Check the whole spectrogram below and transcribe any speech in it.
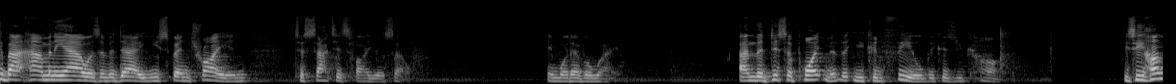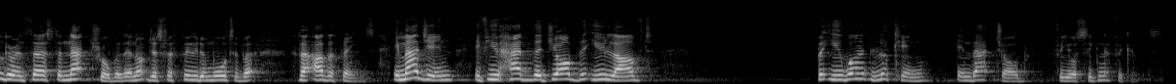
about how many hours of a day you spend trying to satisfy yourself in whatever way. And the disappointment that you can feel because you can't. You see, hunger and thirst are natural, but they're not just for food and water, but for other things. Imagine if you had the job that you loved, but you weren't looking in that job for your significance.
